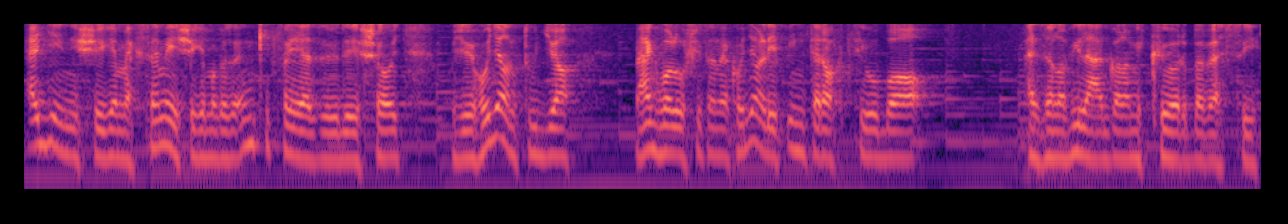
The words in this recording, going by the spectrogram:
egyénisége, meg személyisége, meg az önkifejeződése, hogy, hogy ő hogyan tudja megvalósítani, hogyan lép interakcióba ezzel a világgal, ami körbeveszi,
